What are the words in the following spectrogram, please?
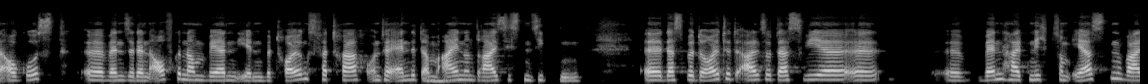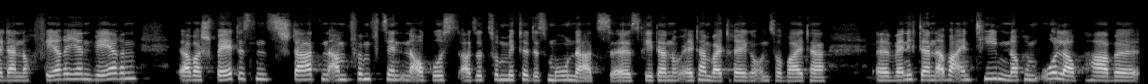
August, äh, wenn sie denn aufgenommen werden, ihren Betreuungsvertrag und er endet am 31.07. Mhm. Äh, das bedeutet also, dass wir äh, äh, wenn halt nicht zum ersten, weil dann noch Ferien wären, aber spätestens starten am 15. August, also zur Mitte des Monats. Äh, es geht dann um Elternbeiträge und so weiter. Wenn ich dann aber ein Team noch im Urlaub habe,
